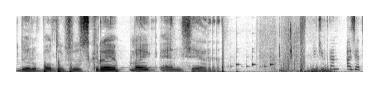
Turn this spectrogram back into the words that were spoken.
Jangan lupa untuk subscribe, like, and share. Did you come? I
